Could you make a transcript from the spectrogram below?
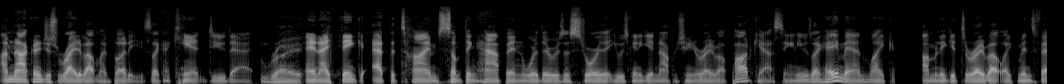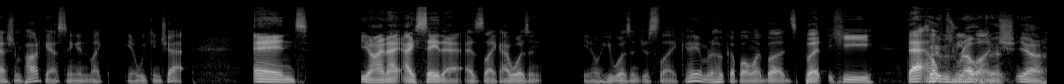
I'm not going to just write about my buddies. Like I can't do that. Right. And I think at the time something happened where there was a story that he was going to get an opportunity to write about podcasting, and he was like, "Hey, man, like I'm going to get to write about like men's fashion podcasting, and like you know we can chat." And you know, and I, I say that as like I wasn't, you know, he wasn't just like, "Hey, I'm going to hook up all my buds," but he that but helped it was me a bunch. Yeah.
